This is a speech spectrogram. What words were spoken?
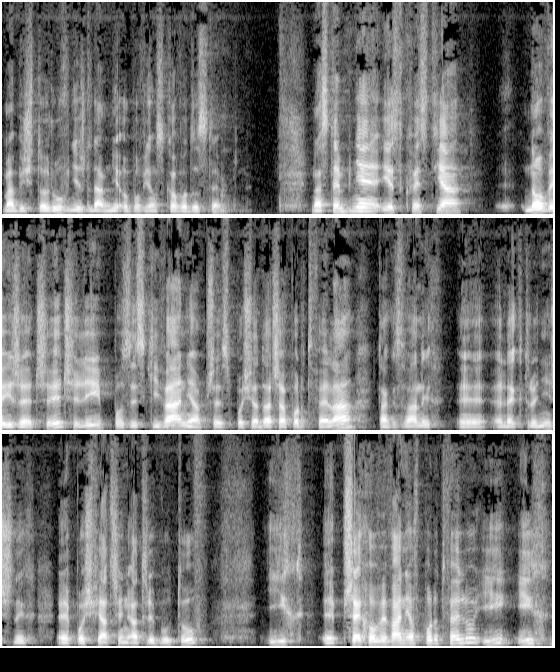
ma być to również dla mnie obowiązkowo dostępne. Następnie jest kwestia nowej rzeczy, czyli pozyskiwania przez posiadacza portfela tak zwanych y, elektronicznych y, poświadczeń atrybutów, ich y, przechowywania w portfelu i ich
